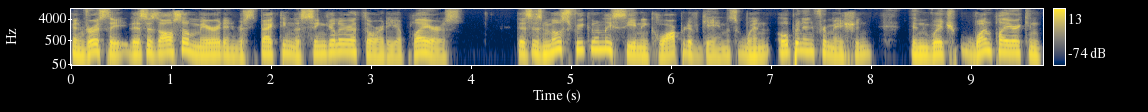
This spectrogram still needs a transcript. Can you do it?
Conversely, this is also mirrored in respecting the singular authority of players. This is most frequently seen in cooperative games when open information in which one player can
